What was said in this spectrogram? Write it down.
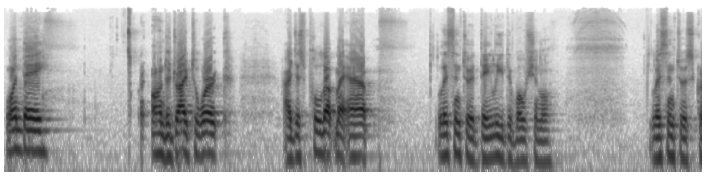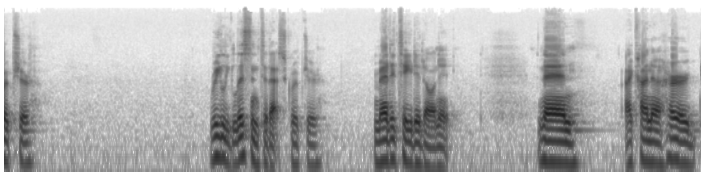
one day on the drive to work, I just pulled up my app listened to a daily devotional, listened to a scripture, really listened to that scripture, meditated on it. And then I kind of heard,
